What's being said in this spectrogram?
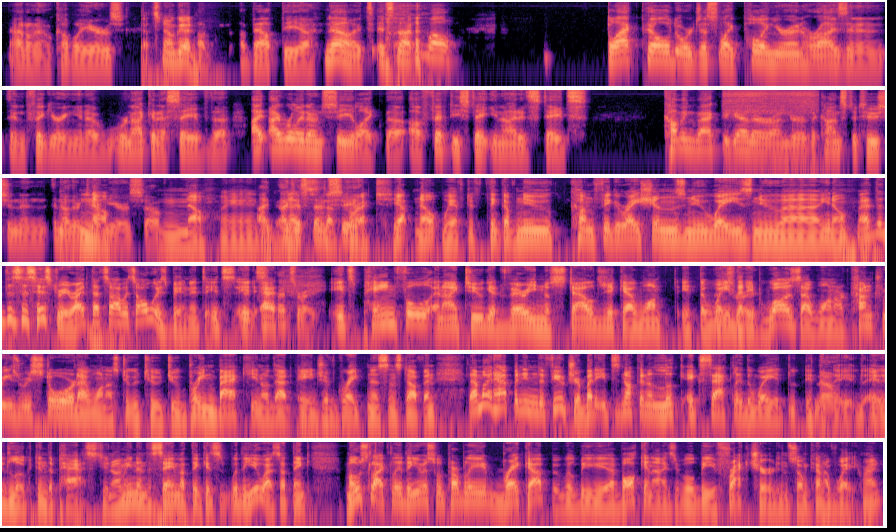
I don't know a couple of years. That's no good. Uh, about the uh, no, it's it's not well black pilled or just like pulling your own horizon and, and figuring you know we're not going to save the. I, I really don't see like the a 50 state United States coming back together under the Constitution in another 10 no, years. So, no, I, I just don't that's see correct. It. Yep. No, we have to think of new configurations, new ways, new, uh, you know, uh, this is history, right? That's how it's always been. It, it's, it, uh, that's right. It's painful, and I too get very nostalgic. I want it the way that's that right. it was. I want our countries restored. I want us to, to, to bring back, you know, that age of greatness and stuff. And that might happen in the future, but it's not going to look exactly the way it, it, no. it, it looked in the past. You know mean? And the same, I think, is with the U.S. I think most likely the U.S. will probably break up. It will be uh, balkanized. It will be fractured in some kind of way, right?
